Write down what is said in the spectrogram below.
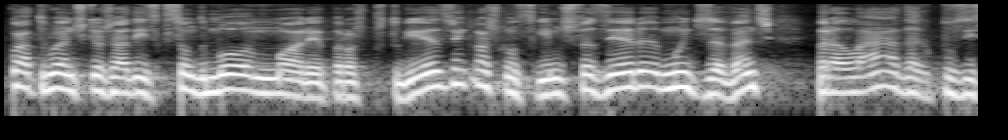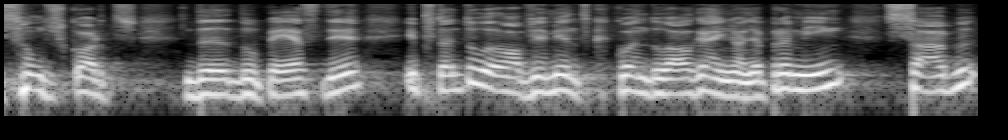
quatro anos que eu já disse que são de boa memória para os portugueses, em que nós conseguimos fazer muitos avanços para lá da reposição dos cortes de, do PSD e, portanto, obviamente que quando alguém olha para mim, sabe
